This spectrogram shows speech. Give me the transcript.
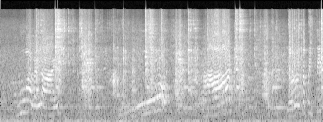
ๆนัวหลายๆโอ้ตาเดี๋ยวเราจะไปติ้ง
